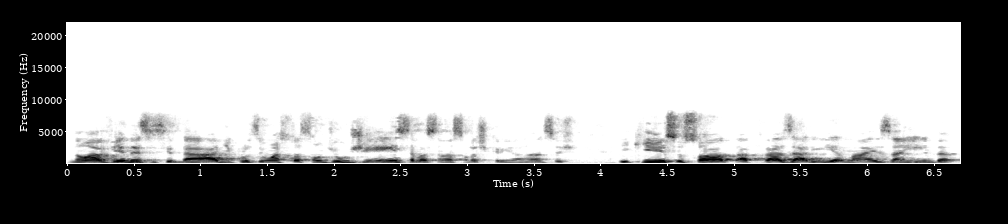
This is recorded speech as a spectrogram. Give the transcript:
não havia necessidade, inclusive uma situação de urgência a vacinação das crianças, e que isso só atrasaria mais ainda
